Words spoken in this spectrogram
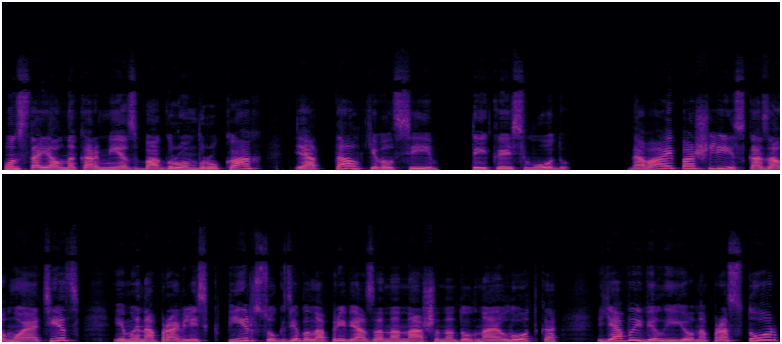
Он стоял на корме с багром в руках и отталкивался им, тыкаясь в воду. «Давай пошли», — сказал мой отец, и мы направились к пирсу, где была привязана наша надувная лодка. Я вывел ее на простор,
